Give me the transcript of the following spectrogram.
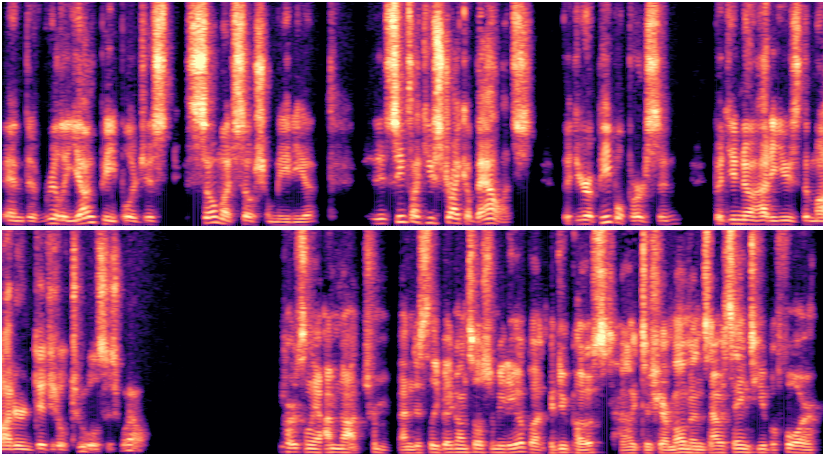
and the really young people are just so much social media. It seems like you strike a balance that you're a people person but you know how to use the modern digital tools as well. Personally, I'm not tremendously big on social media, but I do post. I like to share moments. I was saying to you before,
